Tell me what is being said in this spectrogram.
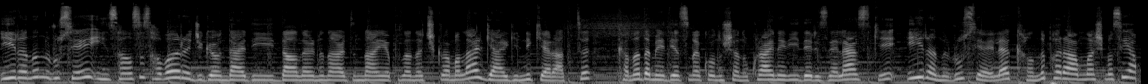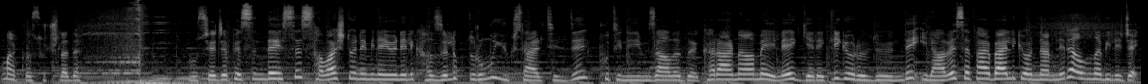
İran'ın Rusya'ya insansız hava aracı gönderdiği iddialarının ardından yapılan açıklamalar gerginlik yarattı. Kanada medyasına konuşan Ukrayna lideri Zelenski, İran'ı Rusya ile kanlı para anlaşması yapmakla suçladı. Rusya cephesinde ise savaş dönemine yönelik hazırlık durumu yükseltildi. Putin'in imzaladığı kararname ile gerekli görüldüğünde ilave seferberlik önlemleri alınabilecek.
